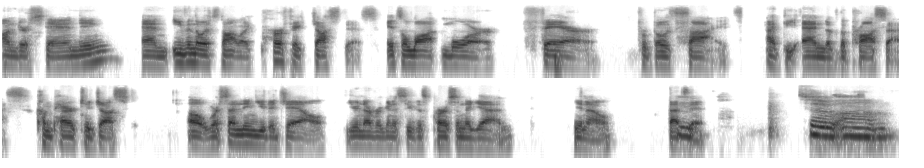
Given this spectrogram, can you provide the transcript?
understanding and even though it's not like perfect justice it's a lot more fair for both sides at the end of the process compared to just oh we're sending you to jail you're never going to see this person again you know that's mm. it so um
